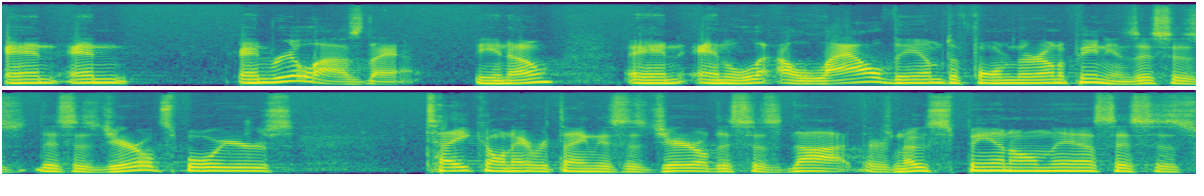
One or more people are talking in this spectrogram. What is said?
and, and, and realize that, you know, and, and allow them to form their own opinions. This is, this is Gerald Spohrer's take on everything. This is Gerald. This is not. There's no spin on this. This is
